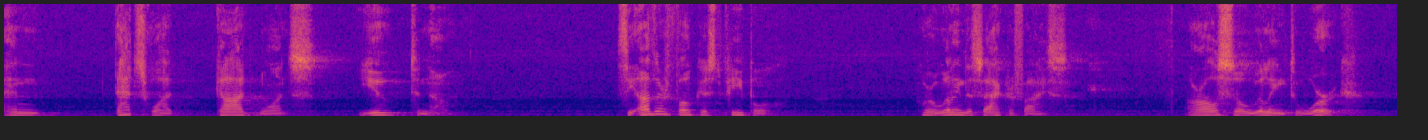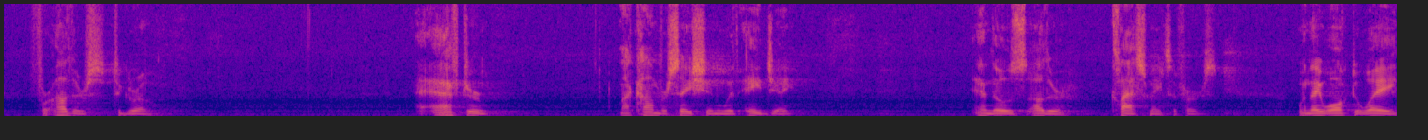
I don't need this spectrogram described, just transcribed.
And that's what God wants you to know. See, other focused people who are willing to sacrifice are also willing to work for others to grow. After my conversation with AJ and those other classmates of hers, when they walked away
